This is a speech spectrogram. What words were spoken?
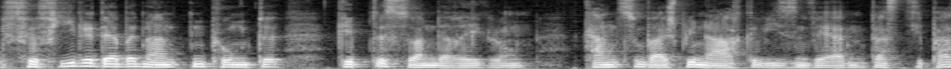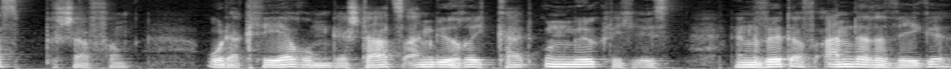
Für viele der benannten Punkte gibt es Sonderregelungen kann zum Beispiel nachgewiesen werden, dass die Passbeschaffung oder Klärung der Staatsangehörigkeit unmöglich ist, dann wird auf andere Wege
